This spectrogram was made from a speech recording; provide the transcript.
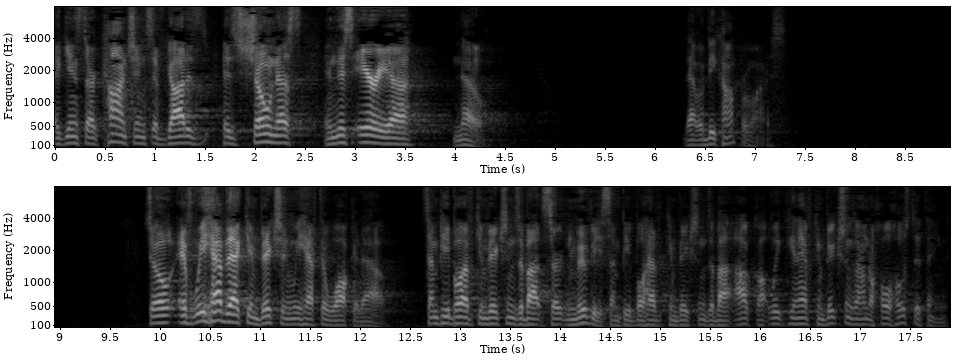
against our conscience if God has, has shown us in this area no. That would be compromise. So if we have that conviction, we have to walk it out. Some people have convictions about certain movies. Some people have convictions about alcohol. We can have convictions on a whole host of things.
